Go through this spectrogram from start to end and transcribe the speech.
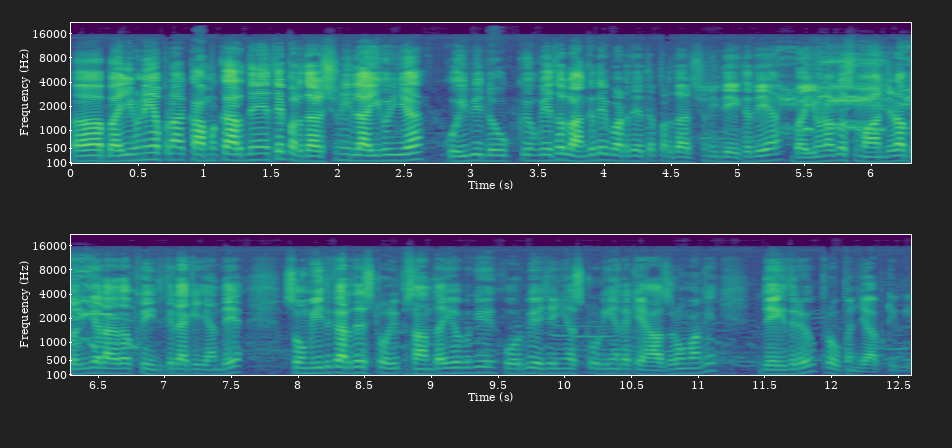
ਅ, ਬਾਈ ਹੁਣੀ ਆਪਣਾ ਕੰਮ ਕਰਦੇ ਨੇ ਇੱਥੇ ਪ੍ਰਦਰਸ਼ਨੀ ਲਾਈ ਹੋਈ ਆ। ਕੋਈ ਵੀ ਲੋਕ ਕਿਉਂਕਿ ਇੱਥੋਂ ਲੰਘਦੇ ਵੜਦੇ ਆ ਤਾਂ ਪ੍ਰਦਰਸ਼ਨੀ ਦੇਖਦੇ ਆ। ਬਾਈ ਉਹਨਾਂ ਕੋਲ ਸਮਾਨ ਜਿਹੜਾ ਵਧੀਆ ਲੱਗਦਾ ਉਹ ਖਰੀਦ ਕੇ ਲੈ ਕੇ ਜਾਂਦੇ ਆ। ਸੋ ਉਮੀਦ ਕਰਦੇ ਸਟੋਰੀ ਪਸੰਦ ਆਈ ਹੋਵੇਗੀ। ਹੋਰ ਵੀ ਅਜਿਹੀਆਂ ਸਟੋਰੀਆਂ ਲੈ ਕੇ ਹਾਜ਼ਰ ਹੋਵਾਂਗੇ। ਦੇਖਦੇ ਰਹੋ ਪ੍ਰੋ ਪੰਜਾਬ ਟੀਵੀ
